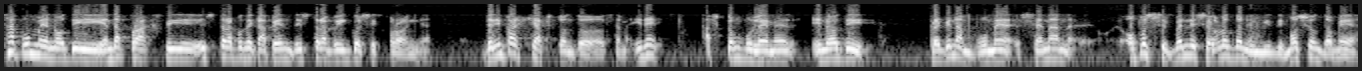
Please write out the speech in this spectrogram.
θα πούμε ότι ένα προαχθεί ύστερα από 15, ύστερα από 20 χρόνια. Δεν υπάρχει αυτό το θέμα. Είναι, αυτό που λέμε είναι ότι πρέπει να μπούμε σε έναν, όπως συμβαίνει σε όλο τον δημόσιο τομέα,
